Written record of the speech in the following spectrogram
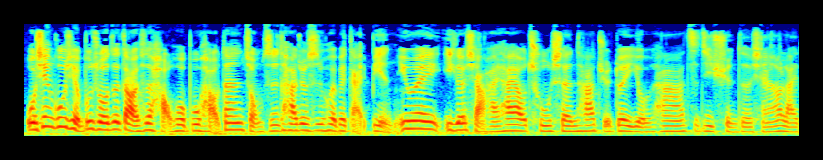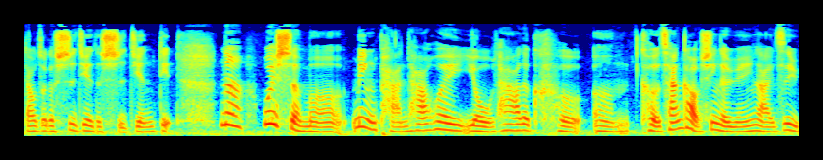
我先姑且不说这到底是好或不好，但是总之他就是会被改变，因为一个小孩他要出生，他绝对有他自己选择想要来到这个世界的时间点。那为什么命盘它会有它的可嗯可参考性的原因，来自于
